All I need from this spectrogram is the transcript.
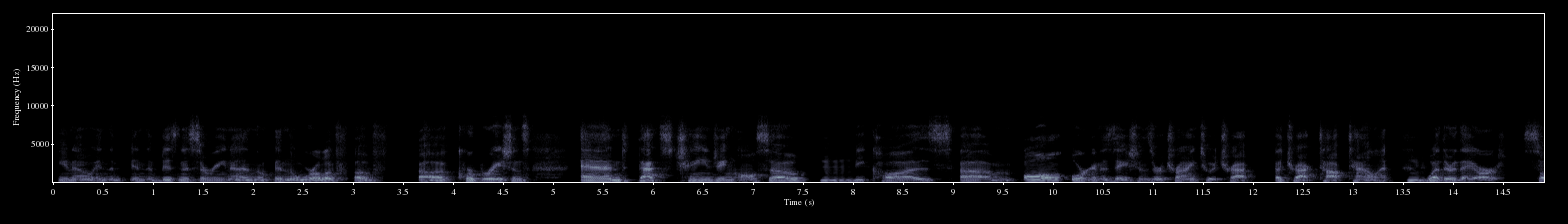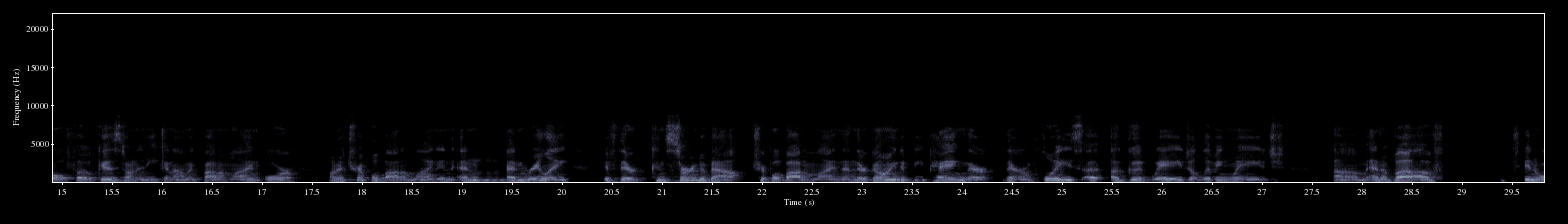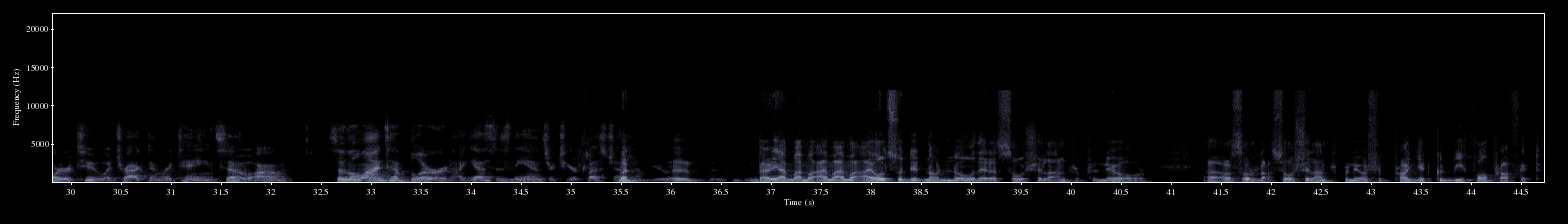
you know in the in the business arena and the in the world of of uh, corporations. And that's changing also mm. because um, all organizations are trying to attract attract top talent, mm. whether they are sole focused on an economic bottom line or on a triple bottom line. And and mm. and really, if they're concerned about triple bottom line, then they're going to be paying their their employees a, a good wage, a living wage, um, and above, in order to attract and retain. So, mm-hmm. um, so the lines have blurred. I guess is the mm-hmm. answer to your question. But uh, Barrie, I'm, I'm, I'm, I'm, i also did not know that a social entrepreneur uh, or social entrepreneurship project could be for profit.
